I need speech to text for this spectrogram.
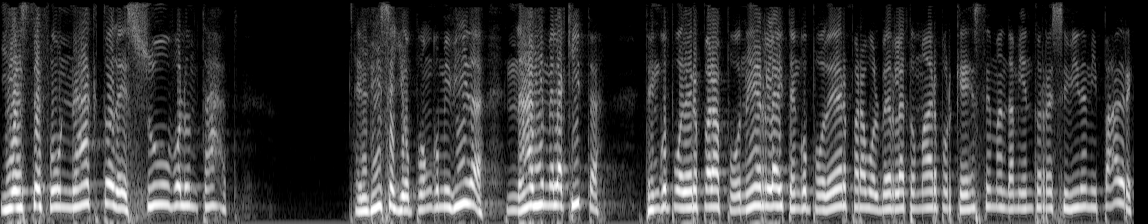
Y este fue un acto de su voluntad. Él dice, yo pongo mi vida, nadie me la quita. Tengo poder para ponerla y tengo poder para volverla a tomar porque este mandamiento recibí de mi Padre.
